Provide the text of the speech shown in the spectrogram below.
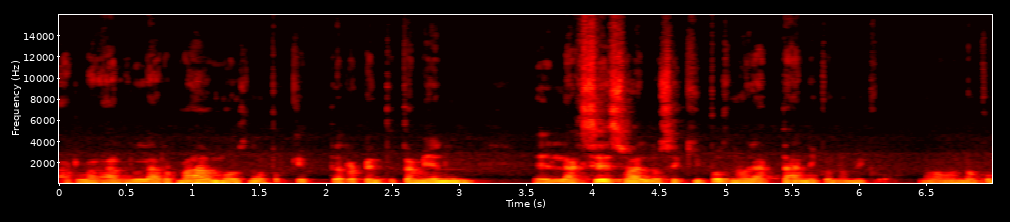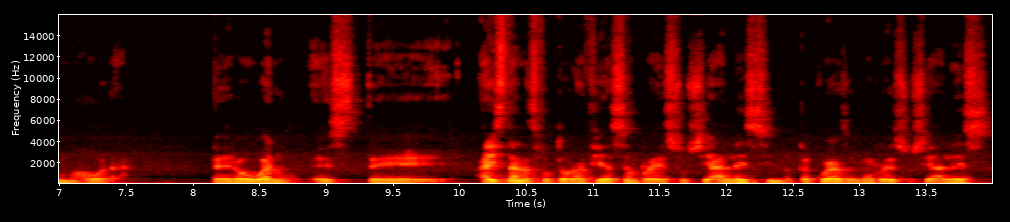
alarmábamos, ¿no? Porque de repente también el acceso a los equipos no era tan económico, ¿no? No como ahora. Pero bueno, este, ahí están las fotografías en redes sociales. Si no te acuerdas de las redes sociales,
